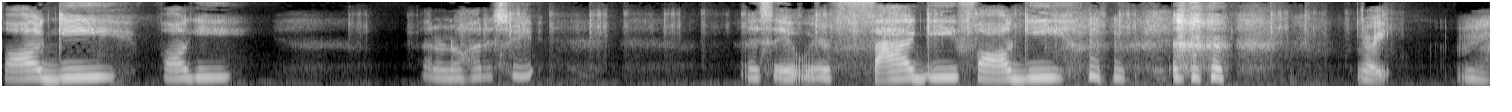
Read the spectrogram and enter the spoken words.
foggy, foggy. I don't know how to say it. I say it weird. Faggy, foggy. right. I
